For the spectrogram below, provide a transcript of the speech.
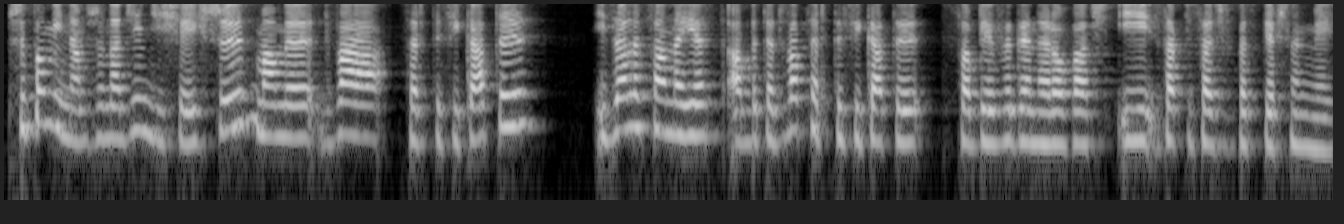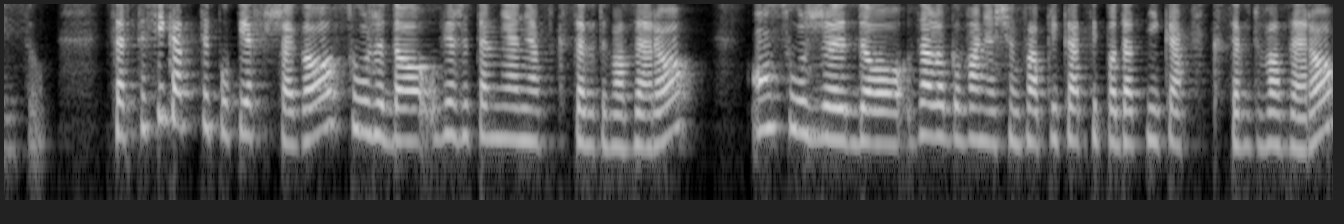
Przypominam, że na dzień dzisiejszy mamy dwa certyfikaty i zalecane jest, aby te dwa certyfikaty sobie wygenerować i zapisać w bezpiecznym miejscu. Certyfikat typu pierwszego służy do uwierzytelniania w KSEF 2.0. On służy do zalogowania się w aplikacji podatnika w KSEF 2.0,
